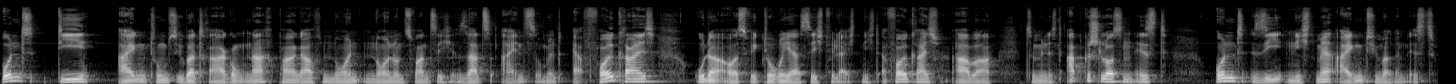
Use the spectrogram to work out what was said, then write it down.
Und die Eigentumsübertragung nach 929 Satz 1 somit erfolgreich oder aus Victorias Sicht vielleicht nicht erfolgreich, aber zumindest abgeschlossen ist und sie nicht mehr Eigentümerin ist.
